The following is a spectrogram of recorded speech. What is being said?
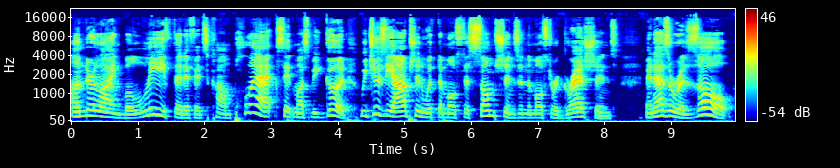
underlying belief that if it's complex, it must be good. We choose the option with the most assumptions and the most regressions. And as a result,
